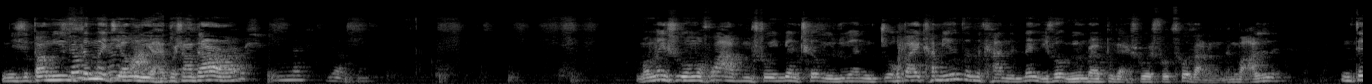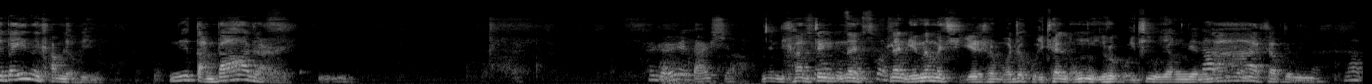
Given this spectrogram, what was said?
你是帮你这么教你还不上道儿？我没说嘛话，说一遍彻底如愿，九白看病都能看的，那你说明白不敢说，说错咋整？那完了，你这辈子看不了病，你胆大点儿。他人儿也胆小，那你看这那那你那么起是我这鬼天龙，你说鬼屁股扔的，那那可不嗯。呐，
